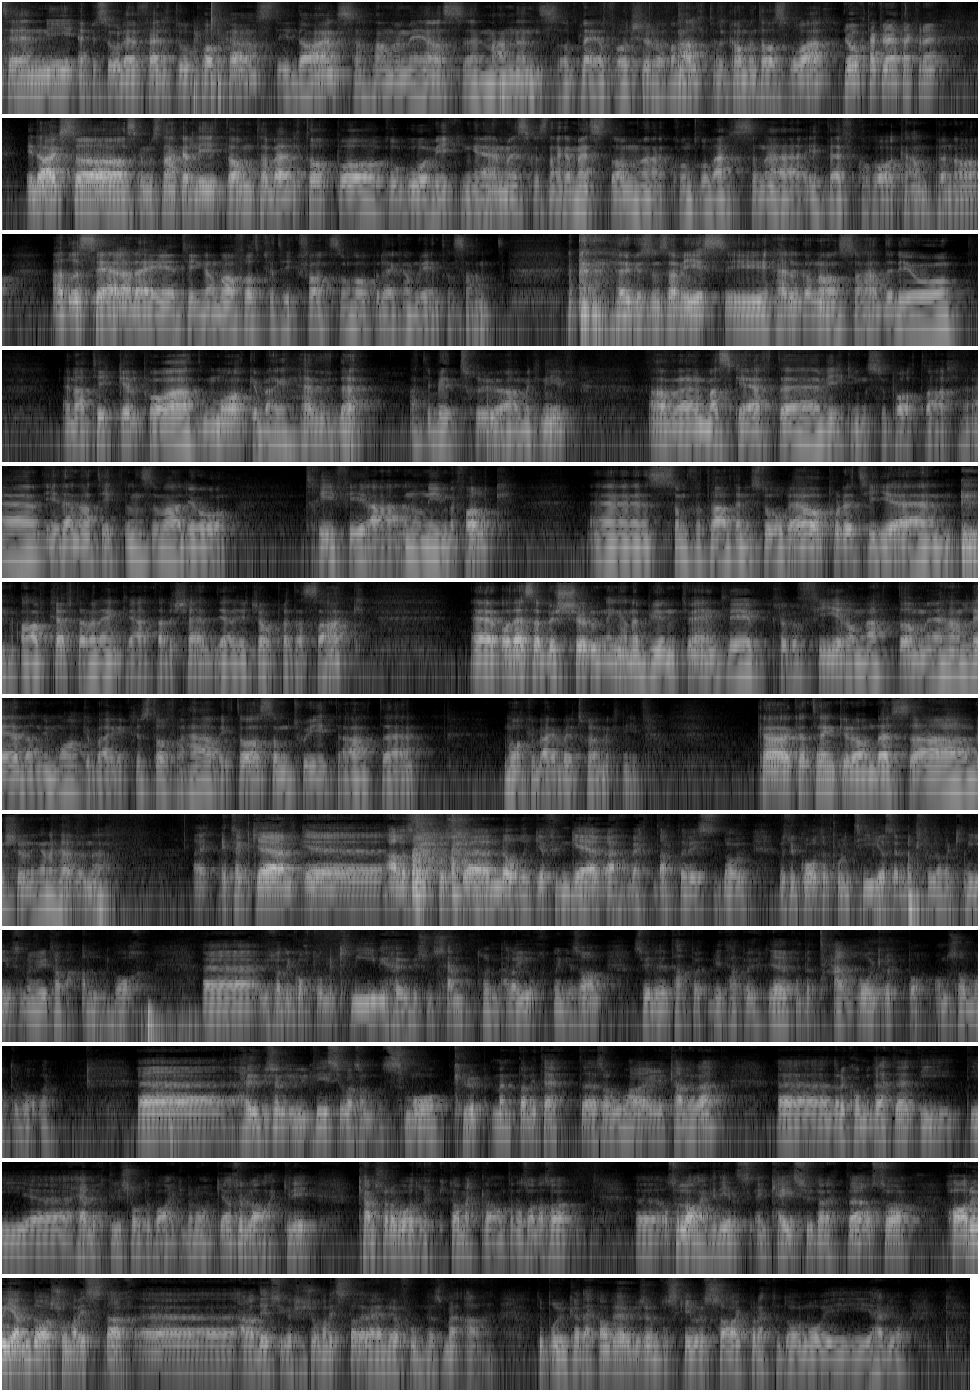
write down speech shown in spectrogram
Til en ny episode Felto podkast. I dag så har vi med oss eh, mannen som pleier å få skylda for alt. Velkommen til oss, Roar. Jo, takk for det. takk for det. I dag så skal vi snakke lite om tabelltopp og hvor gode Viking er. Vi skal snakke mest om eh, kontroversene etter FKH-kampen og adressere de tingene vi har fått kritikk for. Så håper det kan bli interessant. Haugesunds Avis i helga nå så hadde de jo en artikkel på at Måkeberg hevder at de ble trua med kniv av eh, maskerte vikingsupportere. Eh, I den artikkelen så var det jo tre-fire anonyme folk eh, som fortalte en historie, og politiet eh, avkrefta vel egentlig at det hadde skjedd. De hadde ikke oppretta sak. Eh, og disse beskyldningene begynte jo egentlig klokka fire om natta med han lederen i Måkeberget, Kristoffer Hervik, da, som tweeta at eh, Måkeberget ble trua med kniv. Hva, hva, tenker du om disse beskyldningene her, Rune? Nei, jeg tenker eh, Alle som vet hvordan Norge fungerer, vet at hvis, når, hvis du går til politiet og så er det trua med kniv, det noe de tar på alvor. Eh, hvis du hadde gått rundt med kniv i Haugesund sentrum eller gjort noe sånn, så ville det tatt på, bli tatt på ytterligere på terrorgrupper, om så måtte være. Eh, Haugesund utviser jo en sånn småklubbmentalitet, eh, som Roar kaller det. Eh, når det kommer til dette. De, de, eh, her måtte de slå tilbake med noe. Så lager de Kanskje har det vært et rykte om et eller annet. eller sånn, altså, eh, Og så lager de en, en case ut av dette. og så har du igjen da journalister eh, Eller det er sikkert ikke journalister, det er en de har funnet som er eh, til å bruke dette til Haugesund. Så skriver det sak på dette da nå i, i helga.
